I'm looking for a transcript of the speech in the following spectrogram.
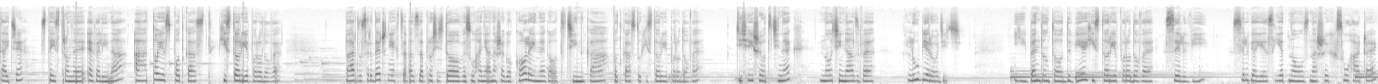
Witajcie, z tej strony Ewelina, a to jest podcast Historie Porodowe. Bardzo serdecznie chcę Was zaprosić do wysłuchania naszego kolejnego odcinka podcastu Historie Porodowe. Dzisiejszy odcinek nosi nazwę Lubię rodzić. I będą to dwie historie porodowe Sylwii, Sylwia jest jedną z naszych słuchaczek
